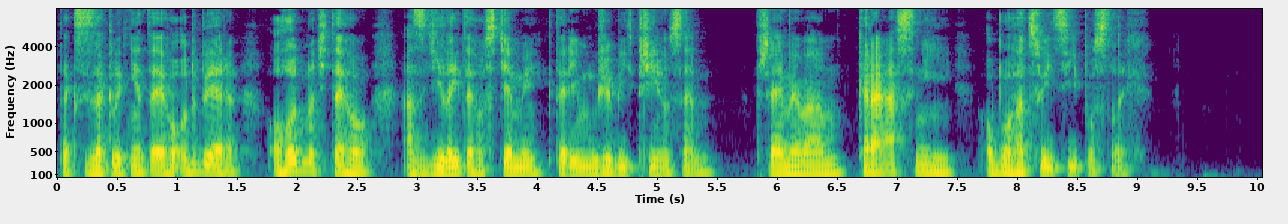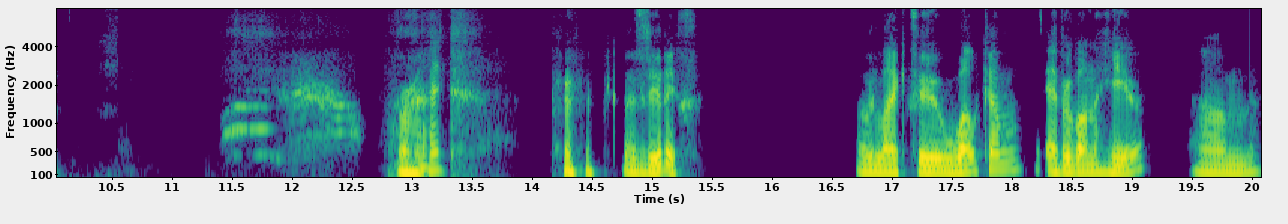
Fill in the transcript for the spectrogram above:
tak si zaklikněte jeho odběr, ohodnoťte ho a sdílejte ho s těmi, kterým může být přínosem. Přejeme vám krásný, obohacující poslech. Alright, let's do this. I would like to welcome everyone here Um,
